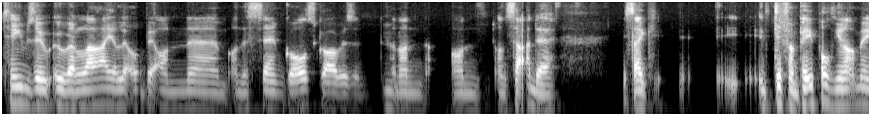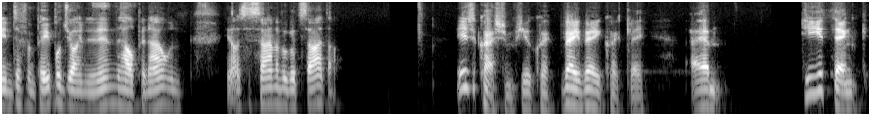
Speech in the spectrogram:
teams who, who rely a little bit on um, on the same goal scorers, and, Mm. and on on on Saturday, it's like it's different people. You know what I mean? Different people joining in, helping out, and you know it's a sign of a good side. That. Here's a question for you, quick, very very quickly. Um, do you think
